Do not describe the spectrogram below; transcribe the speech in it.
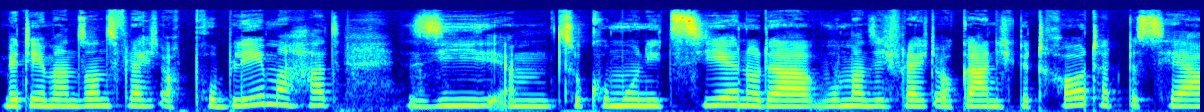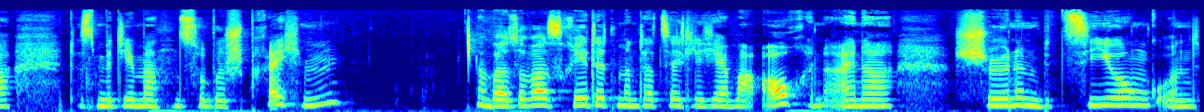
mit denen man sonst vielleicht auch Probleme hat, sie ähm, zu kommunizieren oder wo man sich vielleicht auch gar nicht getraut hat bisher, das mit jemandem zu besprechen. Aber sowas redet man tatsächlich aber auch in einer schönen Beziehung und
